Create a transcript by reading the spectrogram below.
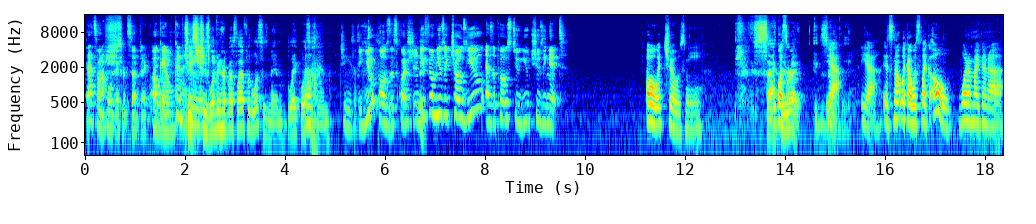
That's on a whole different subject. Okay, know, continue. She's she's living her best life with what's his name? Blake. What's his name? Jesus. You posed this question. Do you feel music chose you as opposed to you choosing it? Oh, it chose me. Exactly wasn't- right. Exactly. Yeah. Yeah. It's not like I was like, oh, what am I gonna?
